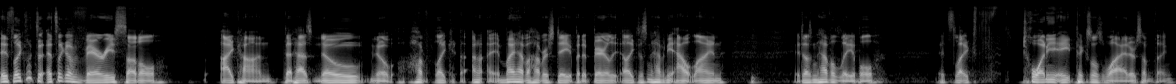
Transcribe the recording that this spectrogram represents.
it's like it's like a very subtle icon that has no you know hover, like it might have a hover state, but it barely like doesn't have any outline. It doesn't have a label. It's like 28 pixels wide or something.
